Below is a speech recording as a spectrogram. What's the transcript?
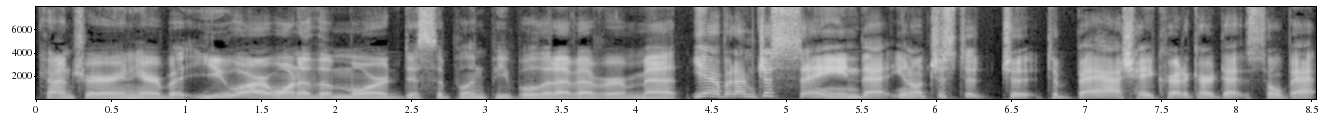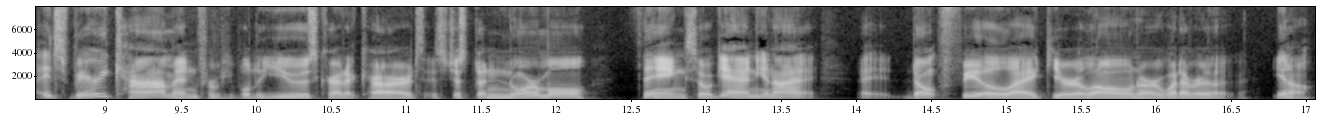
contrarian here, but you are one of the more disciplined people that I've ever met. Yeah, but I'm just saying that, you know, just to, to, to bash, hey, credit card debt is so bad. It's very common for people to use credit cards. It's just a normal thing. So again, you know, I, I don't feel like you're alone or whatever, you know.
